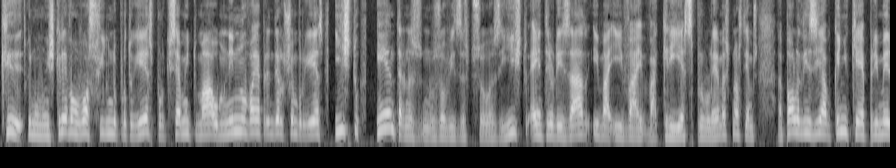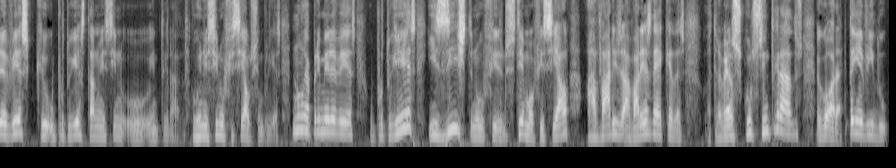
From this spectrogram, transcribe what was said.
que não inscrevam o vosso filho no português porque isso é muito mau, o menino não vai aprender luxemburguês, isto entra nos, nos ouvidos das pessoas e isto é interiorizado e, e vai, vai criar esses problemas que nós temos. A Paula dizia há bocadinho que é a primeira vez que o português está no ensino integrado, no ensino oficial luxemburguês. Não é a primeira vez. O português existe no sistema oficial há, vários, há várias décadas, através dos cursos integrados. Agora, tem havido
